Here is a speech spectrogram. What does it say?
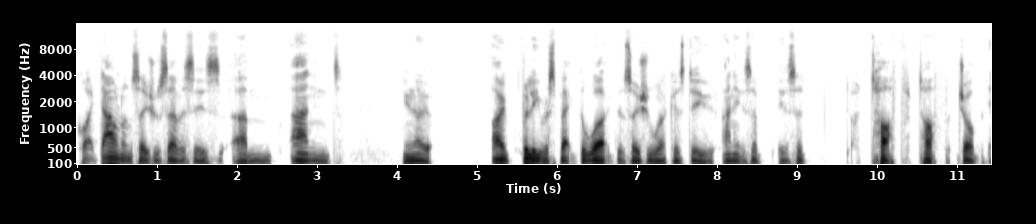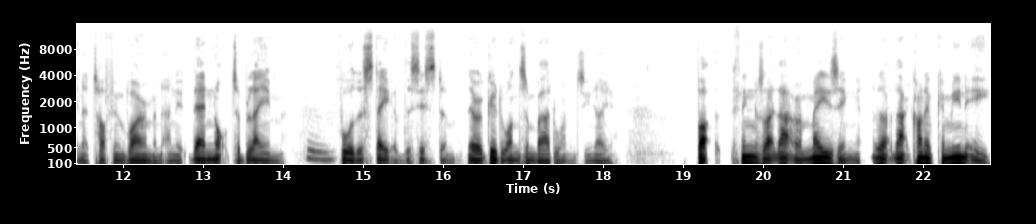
quite down on social services, um, and you know, I fully respect the work that social workers do, and it's a it's a, a tough, tough job in a tough environment, and it, they're not to blame Hmm. for the state of the system. There are good ones and bad ones, you know. But things like that are amazing. That that kind of community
